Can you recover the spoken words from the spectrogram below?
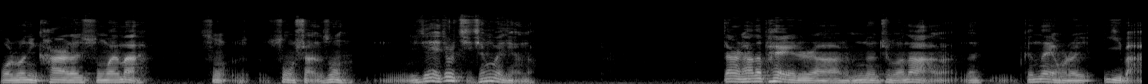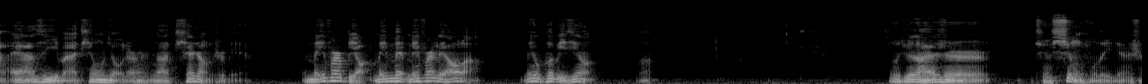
或者说你开着它送外卖，送送闪送，你这也就是几千块钱呢。但是它的配置啊什么的这那个，那跟那会儿的一百 AS 一百天虹九零那天壤之别，没法表，没没没法聊了，没有可比性啊。我觉得还是挺幸福的一件事。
